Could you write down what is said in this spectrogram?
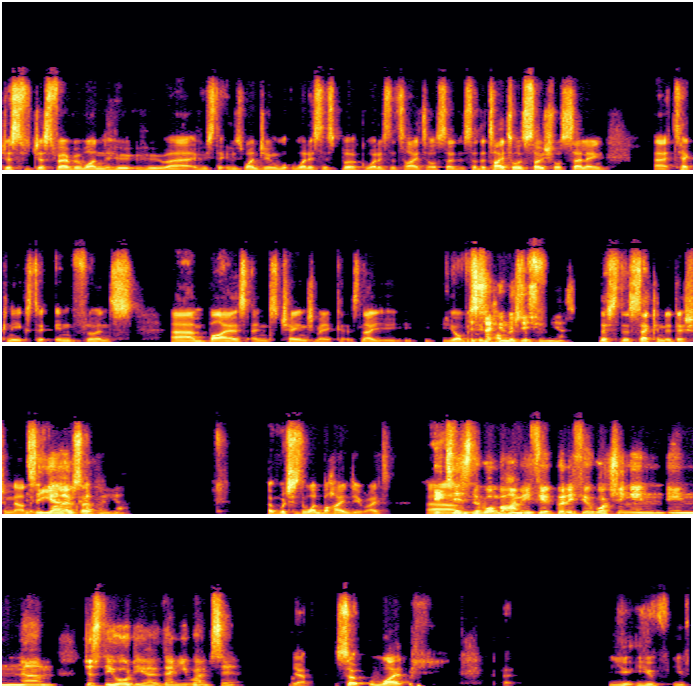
just just for everyone who who uh, who's who's wondering what is this book? What is the title? So so the title is Social Selling: uh, Techniques to Influence um, Buyers and Change Makers. Now you, you obviously the second published edition, yes. This is the second edition now. It's a yellow cover, yeah. Uh, which is the one behind you, right? It is the um, one behind me. If you but if you're watching in in um, just the audio, then you won't see it. Yeah. So what you you've you've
